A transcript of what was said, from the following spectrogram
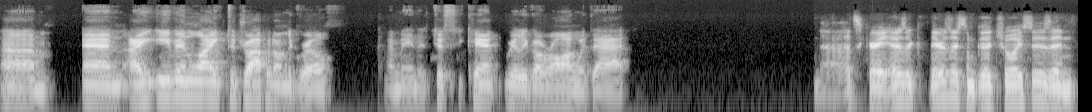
Um, and I even like to drop it on the grill. I mean, it's just you can't really go wrong with that. No, that's great. Those are those are some good choices, and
